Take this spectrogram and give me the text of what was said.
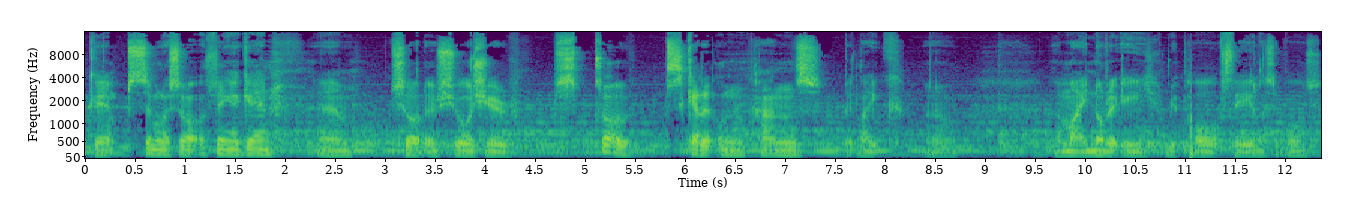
Okay similar sort of thing again. Um, sort of shows you sort of skeleton hands, a bit like you know a minority report feel, I suppose.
